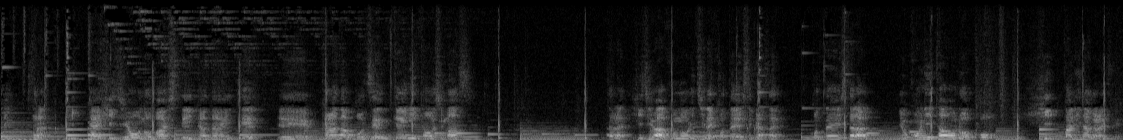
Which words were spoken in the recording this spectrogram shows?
はい、そしたら一回肘を伸ばしていただいて、えー、体をこう前傾に倒します。肘はこの位置で固定してください。固定したら横にタオルをこう引っ張りながらですね。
